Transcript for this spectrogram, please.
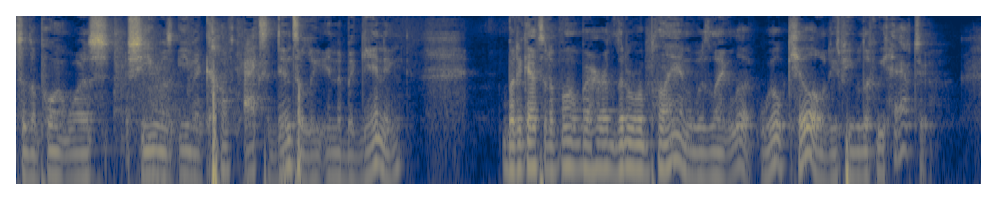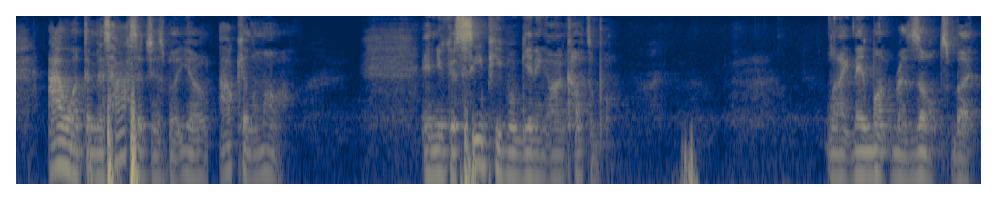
to the point where she was even comf- accidentally in the beginning. But it got to the point where her literal plan was like, look, we'll kill these people if we have to. I want them as hostages, but yo, I'll kill them all. And you could see people getting uncomfortable. Like they want results, but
